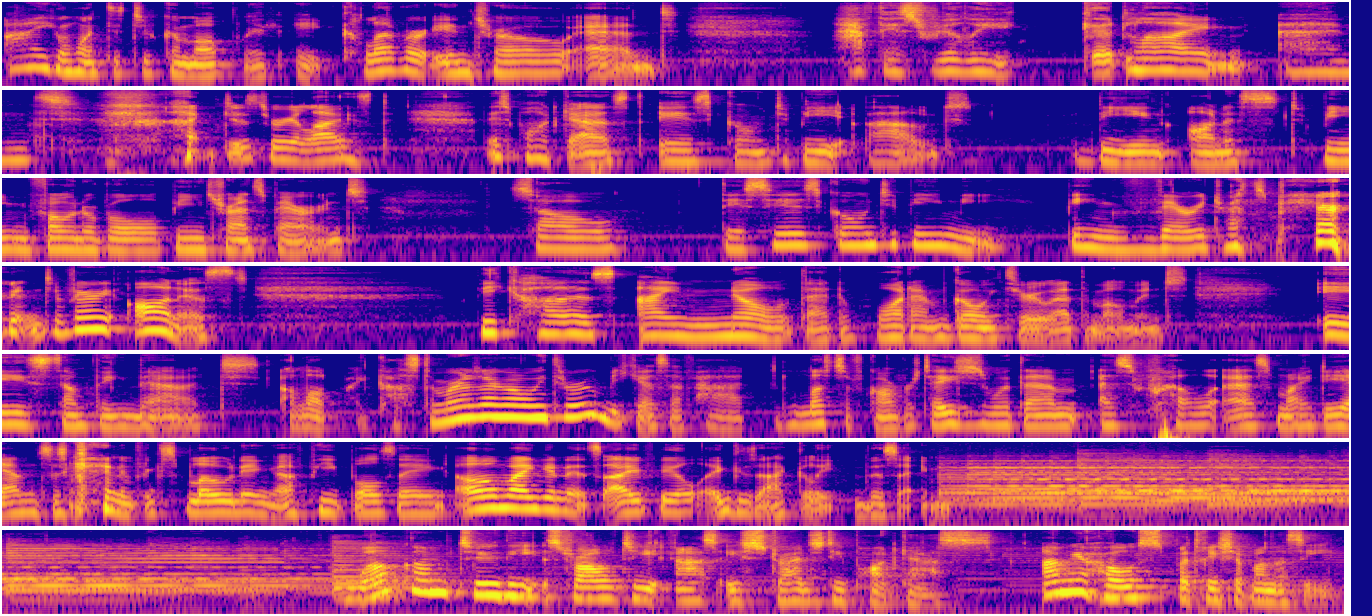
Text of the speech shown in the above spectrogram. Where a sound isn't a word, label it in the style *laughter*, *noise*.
I wanted to come up with a clever intro and have this really good line. And *laughs* I just realized this podcast is going to be about being honest, being vulnerable, being transparent. So, this is going to be me being very *laughs* transparent, very honest, because I know that what I'm going through at the moment is something that a lot of my customers are going through because I've had lots of conversations with them, *laughs* as well as my DMs is kind of exploding of people saying, Oh my goodness, I feel exactly the same. Welcome to the Astrology as a Strategy podcast. I'm your host, Patricia Panasi.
